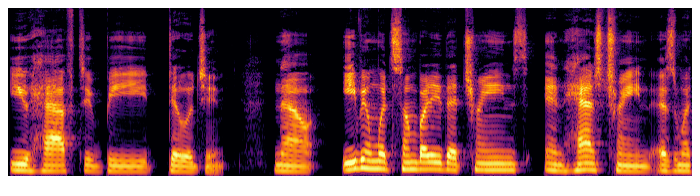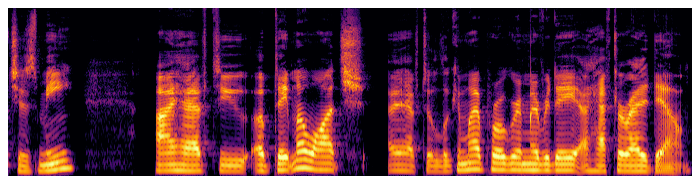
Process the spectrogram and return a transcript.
you have to be diligent. Now, even with somebody that trains and has trained as much as me, I have to update my watch. I have to look at my program every day. I have to write it down.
